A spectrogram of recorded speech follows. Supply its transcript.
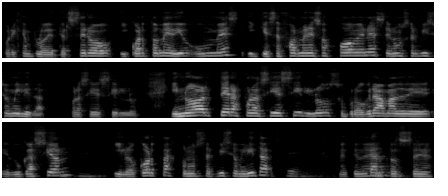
por ejemplo, de tercero y cuarto medio, un mes, y que se formen esos jóvenes en un servicio militar, por así decirlo? Y no alteras, por así decirlo, su programa de educación y lo cortas con un servicio militar, Sí. ¿me entiendes? Tam- Entonces,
